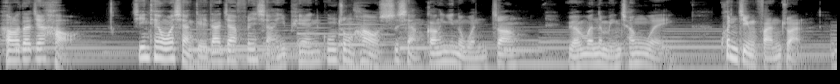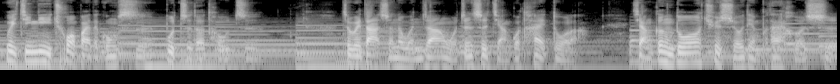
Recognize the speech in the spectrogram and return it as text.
Hello，大家好，今天我想给大家分享一篇公众号思想刚硬的文章，原文的名称为《困境反转，未经历挫败的公司不值得投资》。这位大神的文章我真是讲过太多了，讲更多确实有点不太合适，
